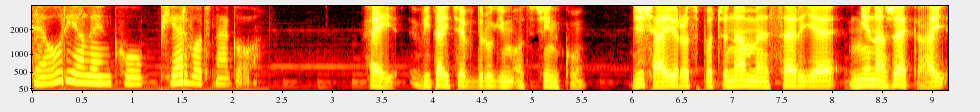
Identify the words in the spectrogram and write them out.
Teoria lęku pierwotnego. Hej, witajcie w drugim odcinku. Dzisiaj rozpoczynamy serię Nie narzekaj,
